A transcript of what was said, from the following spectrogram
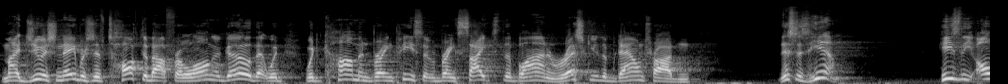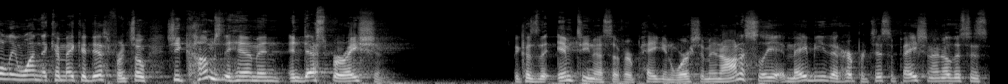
my Jewish neighbors have talked about for long ago that would, would come and bring peace, that would bring sight to the blind and rescue the downtrodden. This is him. He's the only one that can make a difference. So she comes to him in, in desperation because the emptiness of her pagan worship. And honestly, it may be that her participation, I know this is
